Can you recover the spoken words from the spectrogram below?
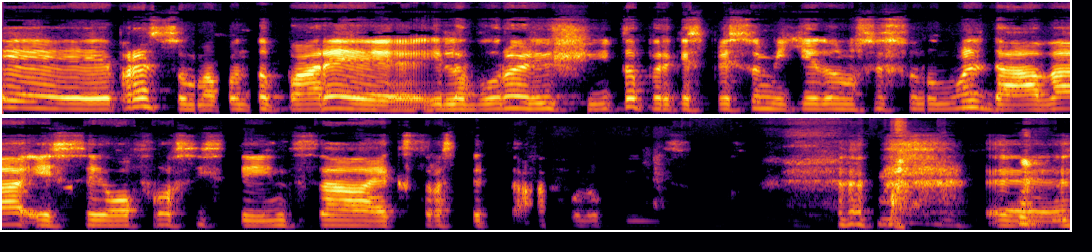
E, però insomma a quanto pare il lavoro è riuscito perché spesso mi chiedono se sono moldava e se offro assistenza extra spettacolo. Quindi, eh.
